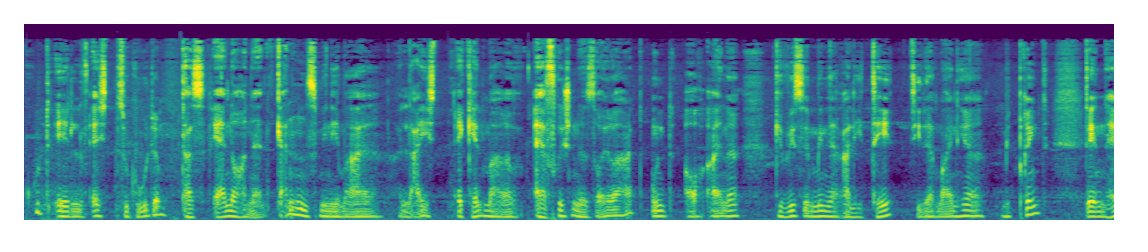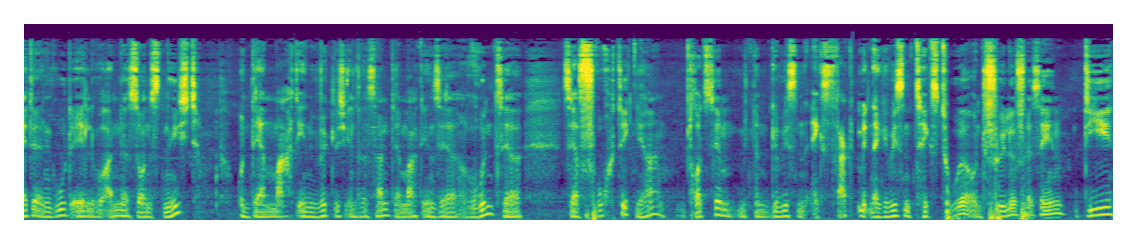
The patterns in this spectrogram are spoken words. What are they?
Gutedel echt zugute, dass er noch eine ganz minimal leicht erkennbare, erfrischende Säure hat und auch eine gewisse Mineralität, die der Wein hier mitbringt. Den hätte ein Gutedel woanders sonst nicht. Und der macht ihn wirklich interessant. Der macht ihn sehr rund, sehr, sehr fruchtig, ja. Trotzdem mit einem gewissen Extrakt, mit einer gewissen Textur und Fülle versehen, die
